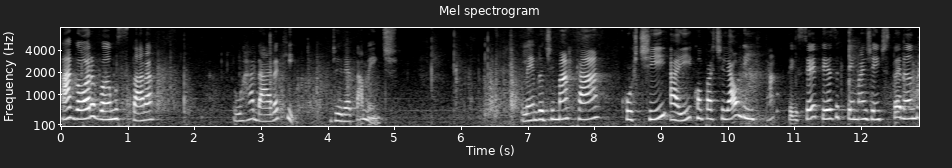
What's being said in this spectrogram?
Agora vamos para o radar aqui, diretamente. Lembra de marcar, curtir aí, compartilhar o link, tá? Tenho certeza que tem mais gente esperando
